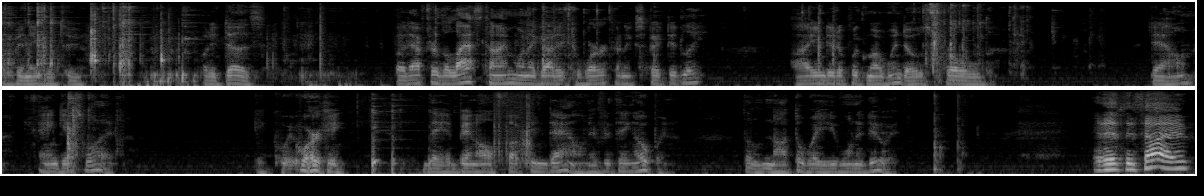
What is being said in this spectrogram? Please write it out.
has been able to, but it does. But after the last time when I got it to work unexpectedly, I ended up with my windows rolled down, and guess what? It quit working. They had been all fucking down, everything open. The, not the way you want to do it. And at the time,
